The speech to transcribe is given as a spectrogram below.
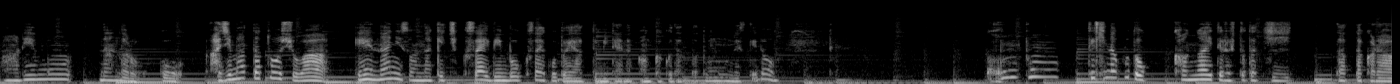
あれも、なんだろう、こう、始まった当初は、えー、何そんなケチくさい貧乏くさいことやってみたいな感覚だったと思うんですけど、根本的なことを考えてる人たちだったから、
